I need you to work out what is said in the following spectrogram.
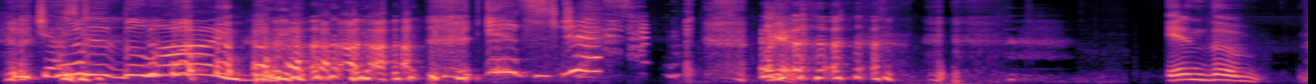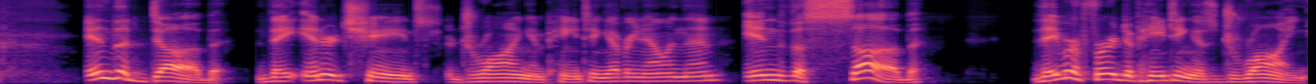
He just did the line. it's Jack. Okay. in the in the dub, they interchanged drawing and painting every now and then. In the sub, they referred to painting as drawing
